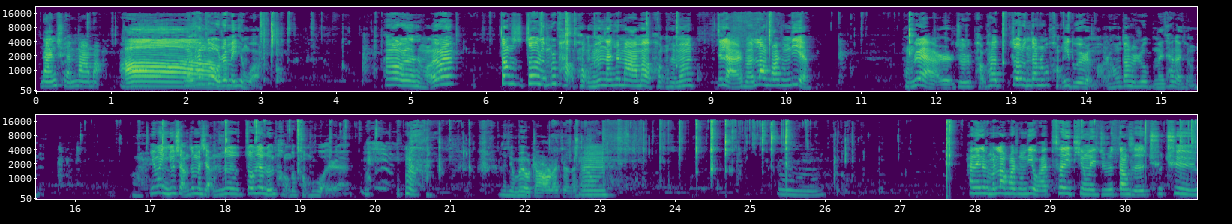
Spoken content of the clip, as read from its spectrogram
男权妈妈。啊！我唱歌我真没听过，唱歌我真没听过，因为当时周杰伦不是捧捧什么南拳妈妈，捧什么那俩人什么浪花兄弟，捧这俩人就是捧他周杰伦当时不捧一堆人嘛，然后当时就没太感兴趣。因为你就想这么想，就是周杰伦捧都捧不火的人，那就没有招了，真的是。嗯，嗯，他那个什么浪花兄弟，我还特意听了，就是当时去去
